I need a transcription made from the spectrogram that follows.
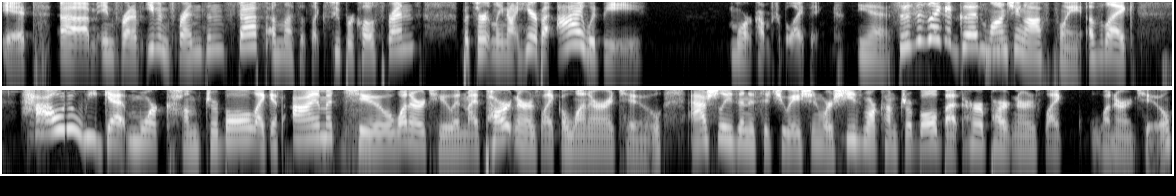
it um, in front of even friends and stuff, unless it's like super close friends, but certainly not here. But I would be more comfortable, I think. Yeah. So this is like a good mm-hmm. launching off point of like, how do we get more comfortable? Like, if I'm a mm-hmm. two, a one or a two, and my partner is like a one or a two, Ashley's in a situation where she's more comfortable, but her partner's like one or a two.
